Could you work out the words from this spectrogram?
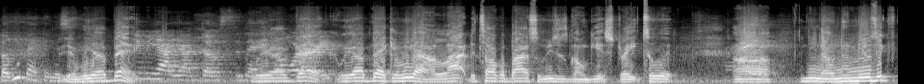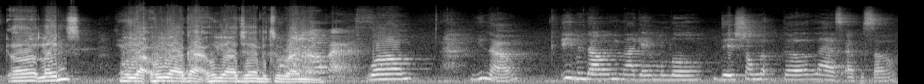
But we back in this. yeah, we are back. Give back. me y'all y'all dose today. We are Don't back. worry. We are back, and we got a lot to talk about, so we just gonna get straight to it. Uh, you know, new music, uh, ladies. Who y'all, who y'all got? Who y'all jamming to right now? Well, you know, even though you know I gave him a little dish on the, the last episode,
